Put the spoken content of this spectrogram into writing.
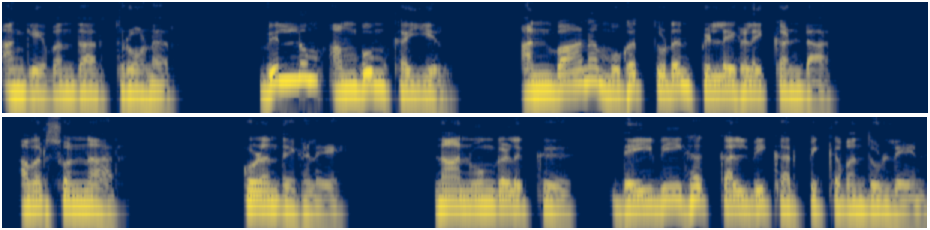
அங்கே வந்தார் துரோணர். வில்லும் அம்பும் கையில் அன்பான முகத்துடன் பிள்ளைகளைக் கண்டார். அவர் சொன்னார் குழந்தைகளே நான் உங்களுக்கு தெய்வீகக் கல்வி கற்பிக்க வந்துள்ளேன்.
